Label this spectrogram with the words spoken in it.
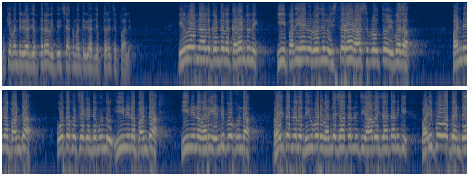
ముఖ్యమంత్రి గారు చెప్తారా విద్యుత్ శాఖ మంత్రి గారు చెప్తారా చెప్పాలి. ఇరవై నాలుగు గంటల కరెంటుని ఈ పదిహేను రోజులు ఇస్తారా రాష్ట్ర ప్రభుత్వం ఇవ్వదా? పండిన పంట కోతకొచ్చే కంటే ముందు ఈనిన పంట ఈనిన వరి ఎండిపోకుండా రైతన్నల దిగుబడి వంద శాతం నుంచి యాభై శాతానికి పడిపోవద్దంటే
